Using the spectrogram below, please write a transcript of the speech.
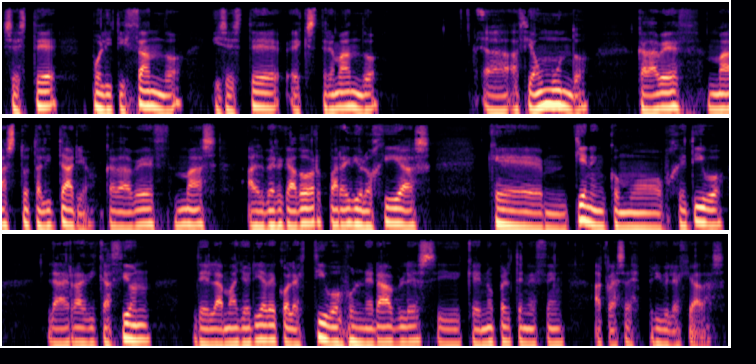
se esté politizando y se esté extremando eh, hacia un mundo cada vez más totalitario, cada vez más albergador para ideologías que mm, tienen como objetivo la erradicación de la mayoría de colectivos vulnerables y que no pertenecen a clases privilegiadas.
